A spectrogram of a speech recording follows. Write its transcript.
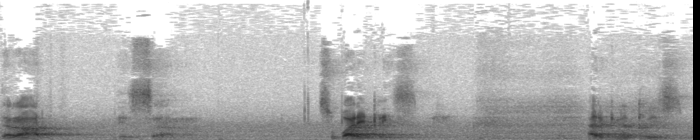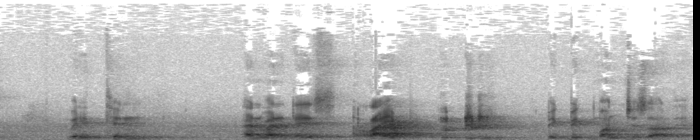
There are these um, supari trees, arecanut trees, very thin, and when it is ripe, big big bunches are there,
